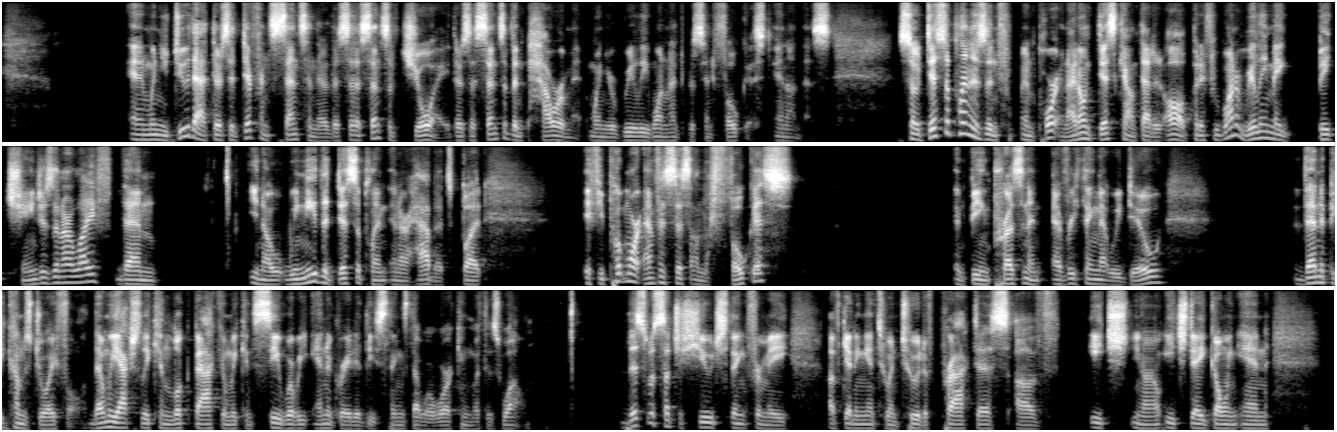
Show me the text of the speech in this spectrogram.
and when you do that there's a different sense in there. There's a sense of joy. There's a sense of empowerment when you're really 100% focused in on this. So discipline is important. I don't discount that at all. But if we want to really make big changes in our life then you know we need the discipline in our habits. But if you put more emphasis on the focus and being present in everything that we do, then it becomes joyful. Then we actually can look back and we can see where we integrated these things that we're working with as well. This was such a huge thing for me of getting into intuitive practice of each, you know, each day going in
